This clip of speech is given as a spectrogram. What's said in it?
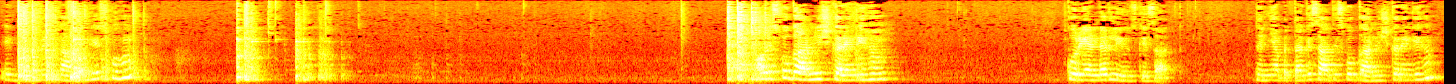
एक बोल में निकालेंगे इसको हम। और इसको गार्निश करेंगे हम कोरिएंडर लीव्स के साथ। धनिया पत्ता के साथ इसको गार्निश करेंगे हम।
